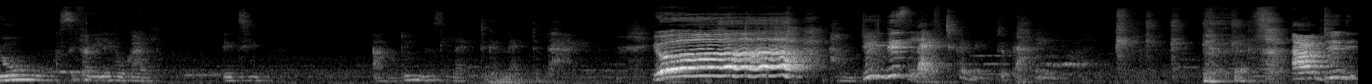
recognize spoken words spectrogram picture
yo sifakele vocal ethi i'm doing this live to connect to hive yo i'm doing this live to connect to hive i'm doing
